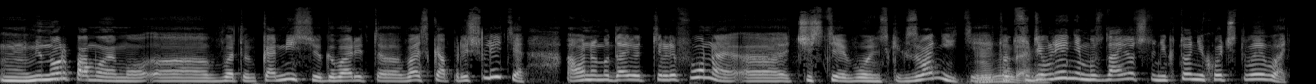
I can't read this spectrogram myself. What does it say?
Минор, по-моему, э, в эту комиссию говорит, э, войска пришлите, а он ему дает телефоны э, частей воинских, звоните. И ну тот да, с удивлением узнает, что никто не хочет воевать.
